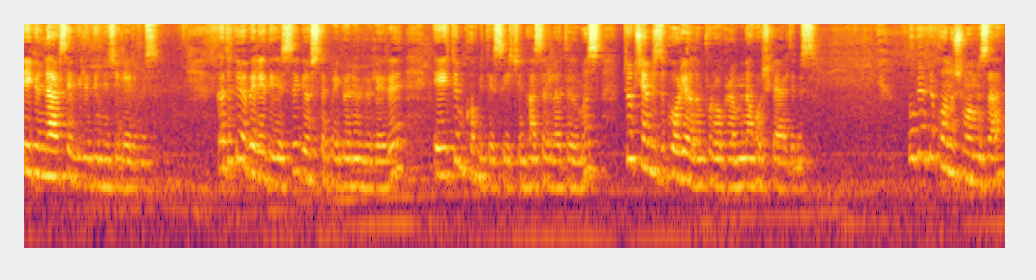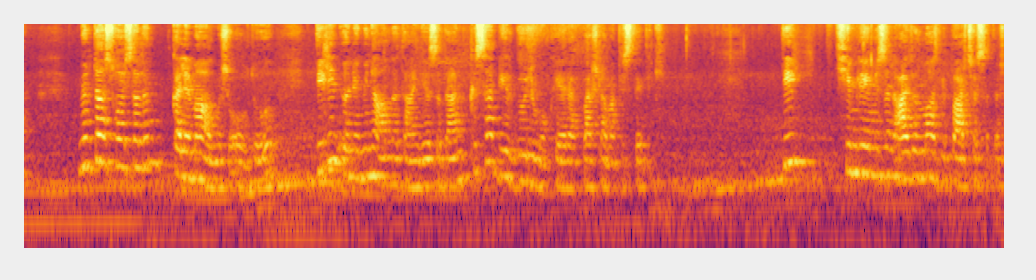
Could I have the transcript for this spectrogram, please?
İyi günler sevgili dinleyicilerimiz. Kadıköy Belediyesi Göztepe Gönüllüleri Eğitim Komitesi için hazırladığımız Türkçemizi Koruyalım programına hoş geldiniz. Bugünkü konuşmamıza Mümtaz Soysal'ın kaleme almış olduğu dilin önemini anlatan yazıdan kısa bir bölüm okuyarak başlamak istedik. Dil kimliğimizin ayrılmaz bir parçasıdır.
